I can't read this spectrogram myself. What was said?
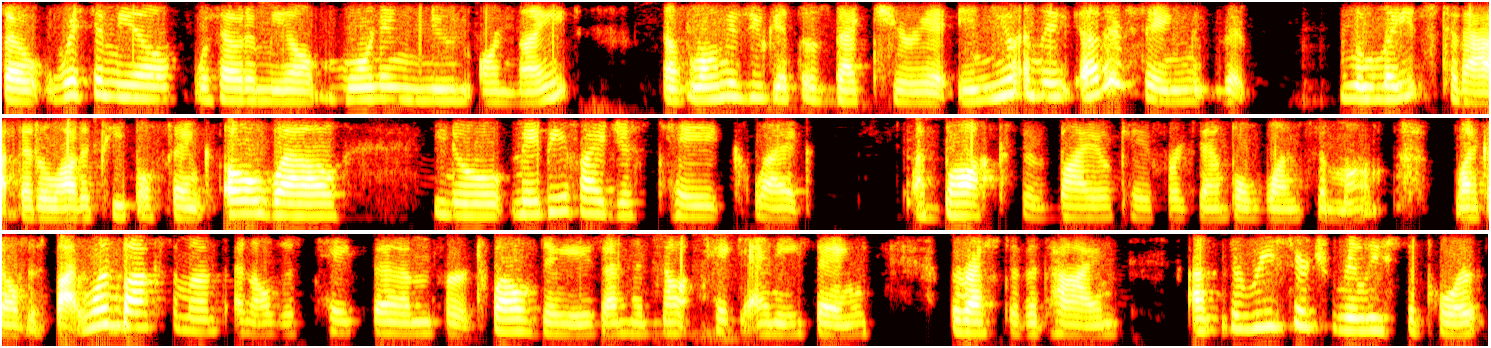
So with a meal, without a meal, morning, noon, or night, as long as you get those bacteria in you. And the other thing that relates to that that a lot of people think, oh well, you know, maybe if I just take like a box of BioK, for example, once a month. Like I'll just buy one box a month and I'll just take them for 12 days and then not take anything the rest of the time. Um, the research really supports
